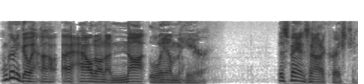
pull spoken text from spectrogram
I'm going to go out, out on a not limb here. This man's not a Christian.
